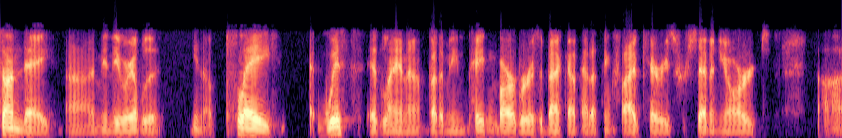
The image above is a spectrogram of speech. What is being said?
Sunday. Uh, I mean, they were able to, you know, play with Atlanta, but I mean, Peyton Barber as a backup had I think five carries for seven yards. Uh,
